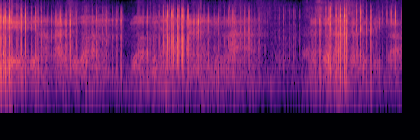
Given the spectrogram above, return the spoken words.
baik, dia akan juga, juga punya makanan yang murah sesuai dengan sertifikat.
